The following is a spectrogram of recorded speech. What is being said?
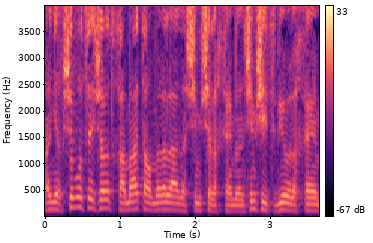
אני שוב רוצה לשאול אותך מה אתה אומר לאנשים שלכם, לאנשים שהצביעו לכם,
